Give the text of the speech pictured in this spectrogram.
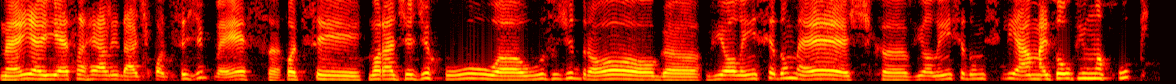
né? E aí essa realidade pode ser diversa, pode ser moradia de rua, uso de droga, violência doméstica, violência domiciliar, mas houve uma ruptura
